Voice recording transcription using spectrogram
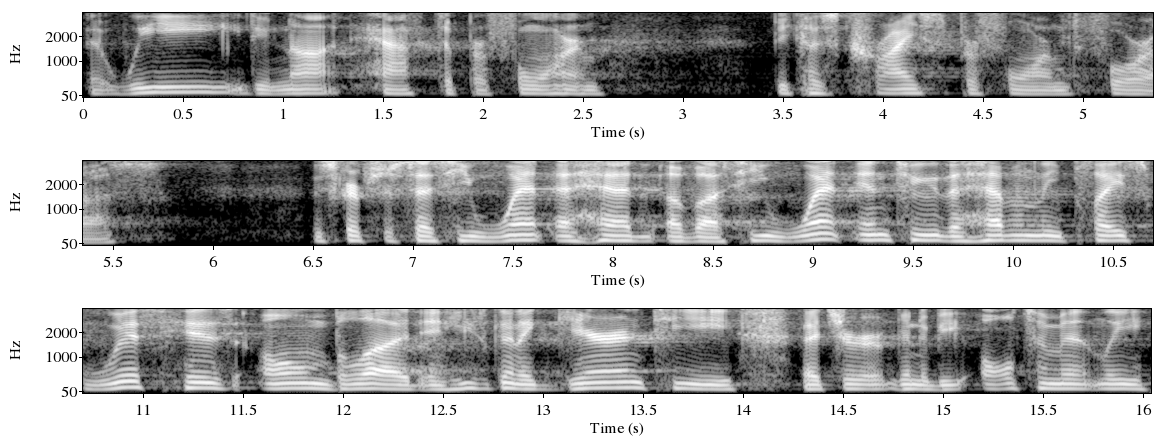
that we do not have to perform because Christ performed for us. The scripture says he went ahead of us. He went into the heavenly place with his own blood, and he's going to guarantee that you're going to be ultimately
